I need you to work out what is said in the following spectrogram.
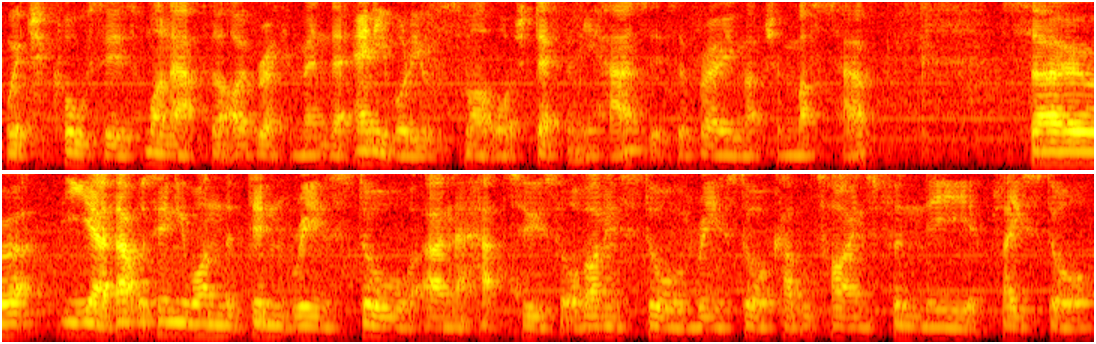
which of course is one app that I'd recommend that anybody with a smartwatch definitely has. It's a very much a must-have. So yeah, that was the only one that didn't reinstall and I had to sort of uninstall and reinstall a couple times from the Play Store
